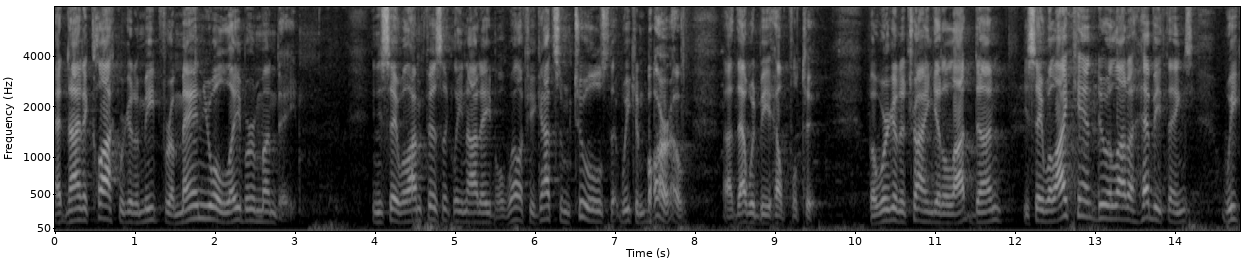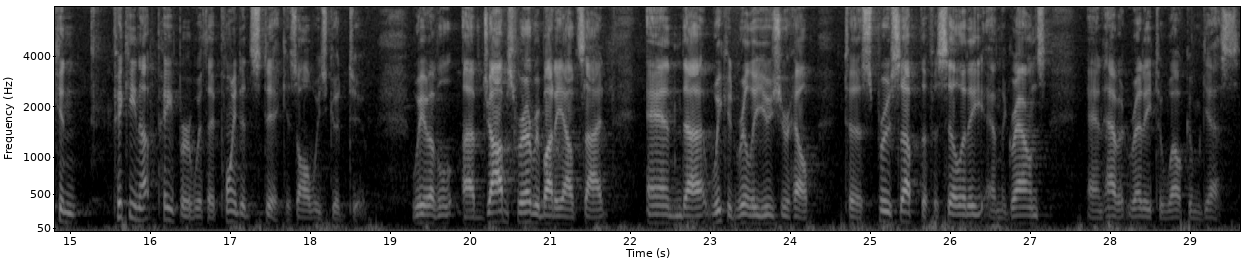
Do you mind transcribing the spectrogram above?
At 9 o'clock, we're going to meet for a manual labor Monday. And you say, Well, I'm physically not able. Well, if you got some tools that we can borrow, uh, that would be helpful too. But we're going to try and get a lot done. You say, Well, I can't do a lot of heavy things. We can picking up paper with a pointed stick is always good too. We have uh, jobs for everybody outside, and uh, we could really use your help to spruce up the facility and the grounds and have it ready to welcome guests.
